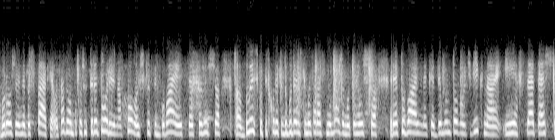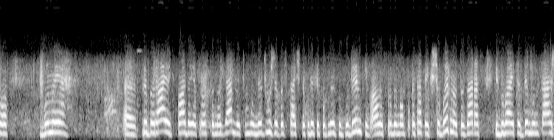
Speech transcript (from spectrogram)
ворожої небезпеки. Одразу вам покажу територію навколо, що тут відбувається. Скажу, що е, близько підходити до будинків ми зараз не можемо, тому що рятувальники демонтовують вікна і все те, що вони прибирають, падає просто на землю, тому не дуже безпечно ходити поблизу будинків. Але спробуємо вам показати, якщо видно, то зараз відбувається демонтаж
